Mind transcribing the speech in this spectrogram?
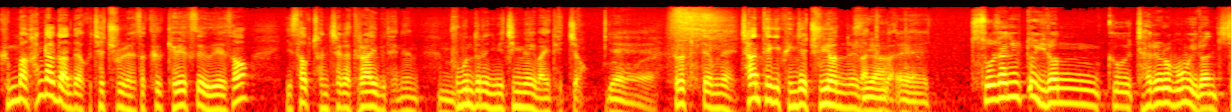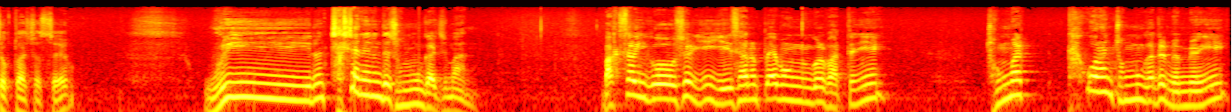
금방 한 달도 안 돼갖고 제출을 해서 그 계획서에 의해서 이 사업 전체가 드라이브 되는 음. 부분들은 이미 증명이 많이 됐죠. 예. 그렇기 때문에 차은택이 굉장히 주연을 맡은 것 같아요. 예. 소장님 또 이런 그 자료를 보면 이런 지적도 하셨어요. 우리는 찾아내는데 전문가지만 막상 이것을 이 예산을 빼먹는 걸 봤더니 정말 탁월한 전문가들 몇 명이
